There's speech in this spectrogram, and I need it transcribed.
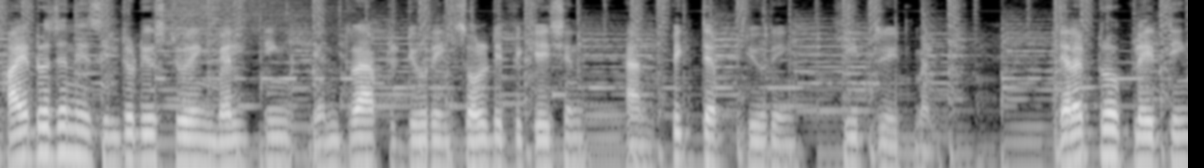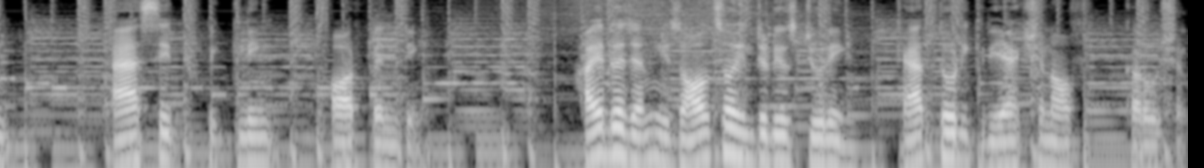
Hydrogen is introduced during melting, entrapped during solidification, and picked up during heat treatment, electroplating, acid pickling, or welding. Hydrogen is also introduced during cathodic reaction of corrosion.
